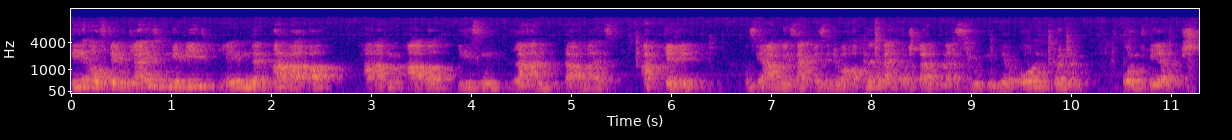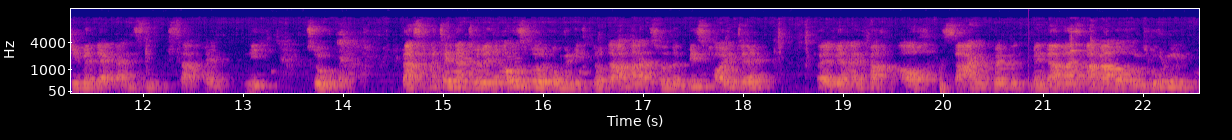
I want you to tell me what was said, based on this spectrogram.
Die auf dem gleichen Gebiet lebenden Araber haben aber diesen Plan damals abgelehnt. Und sie haben gesagt, wir sind überhaupt nicht einverstanden, dass Juden hier wohnen können und wir stimmen der ganzen Sache nicht zu. Das hatte natürlich Auswirkungen nicht nur damals, sondern bis heute, weil wir einfach auch sagen könnten, wenn damals Araber und Juden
